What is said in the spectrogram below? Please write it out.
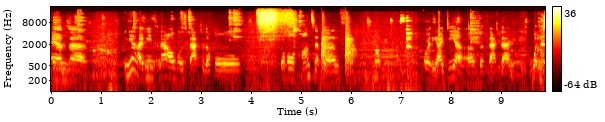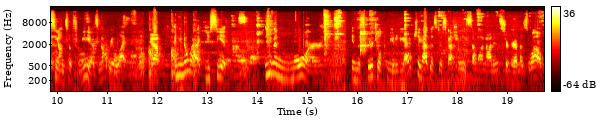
And uh, yeah, I mean that all goes back to the whole the whole concept of or the idea of the fact that what you see on social media is not real life. Yeah. And you know what? You see it even more in the spiritual community. I actually had this discussion with someone on Instagram as well.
